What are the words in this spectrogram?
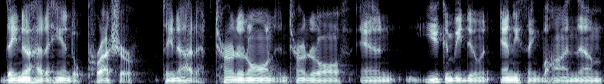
they know how to handle pressure. They know how to turn it on and turn it off, and you can be doing anything behind them,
